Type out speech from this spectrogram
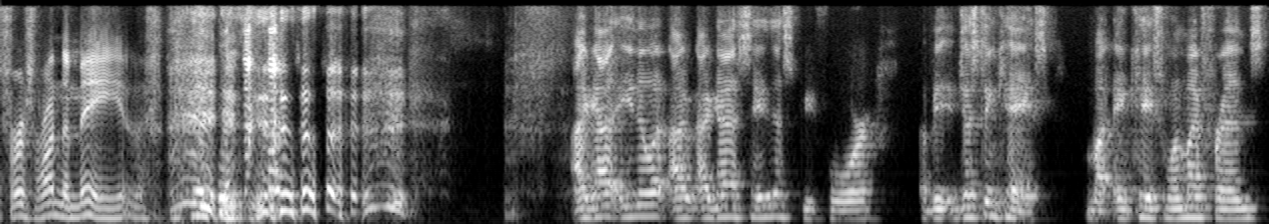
first run to me. I got you know what I, I gotta say this before just in case my, in case one of my friends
